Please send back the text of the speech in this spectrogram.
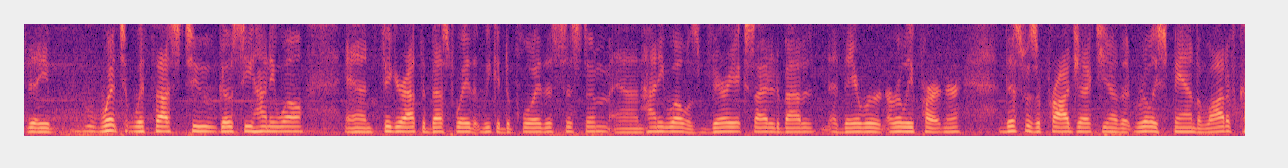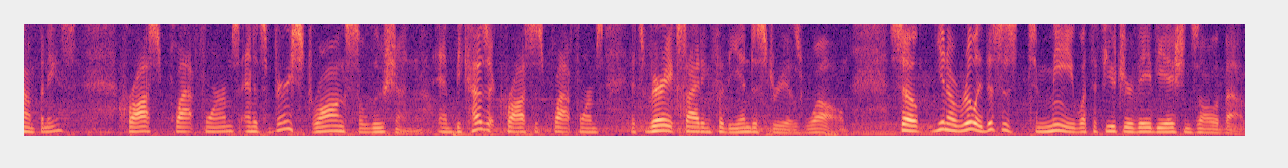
they went with us to go see Honeywell and figure out the best way that we could deploy this system. And Honeywell was very excited about it. They were an early partner. This was a project, you know, that really spanned a lot of companies cross platforms and it's a very strong solution. And because it crosses platforms, it's very exciting for the industry as well. So, you know, really, this is to me what the future of aviation is all about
